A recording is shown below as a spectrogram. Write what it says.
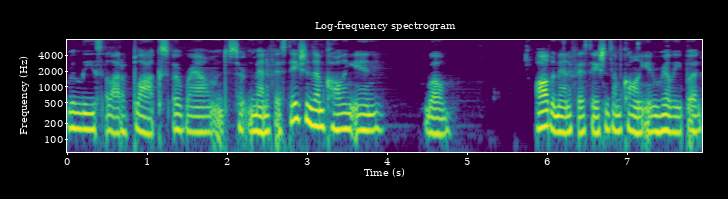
release a lot of blocks around certain manifestations I'm calling in. Well, all the manifestations I'm calling in, really, but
